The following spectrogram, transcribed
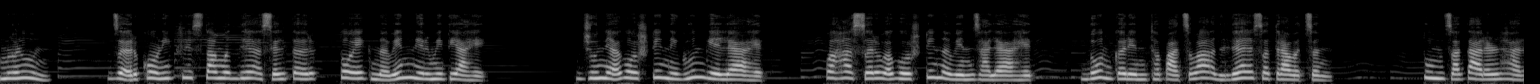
म्हणून जर कोणी ख्रिस्तामध्ये असेल तर तो एक नवीन निर्मिती आहे. जुन्या गोष्टी निघून गेल्या आहेत. पहा सर्व गोष्टी नवीन झाल्या आहेत. दोन करिंथ पाचवा अध्याय सतरा वचन. तुमचा तारणहार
